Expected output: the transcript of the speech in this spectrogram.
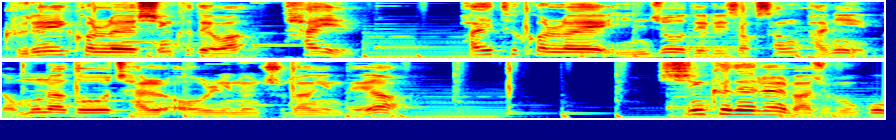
그레이 컬러의 싱크대와 타일, 화이트 컬러의 인조 대리석 상판이 너무나도 잘 어울리는 주방인데요. 싱크대를 마주보고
